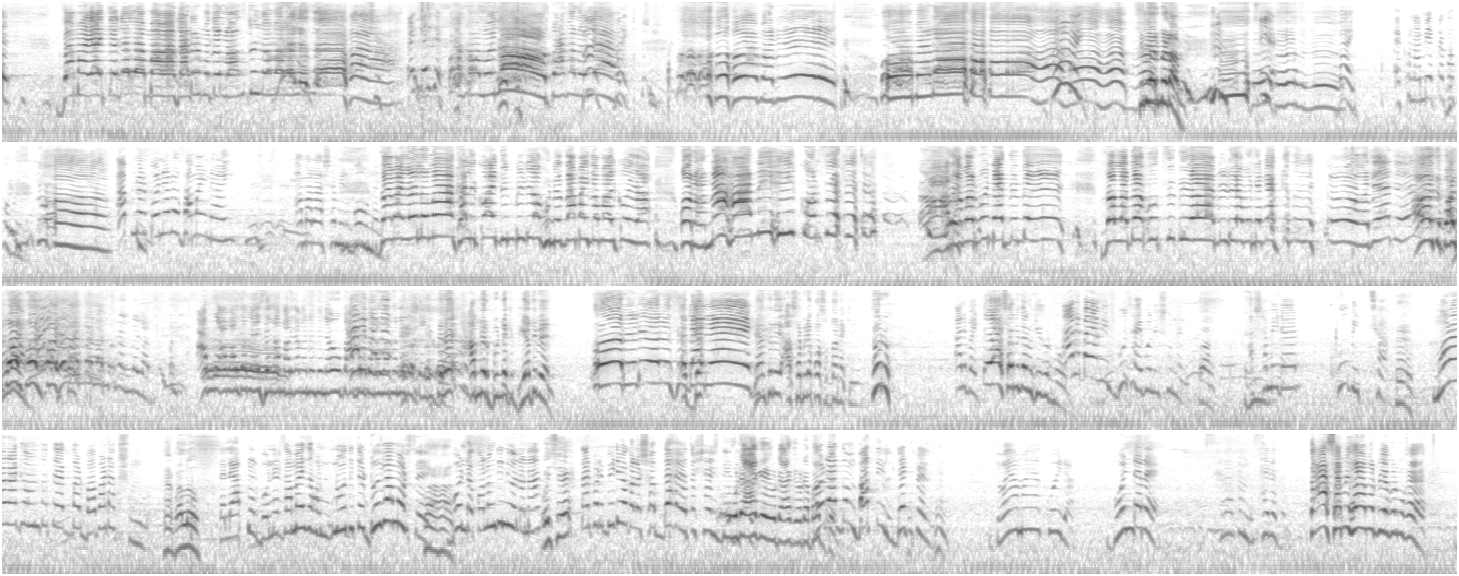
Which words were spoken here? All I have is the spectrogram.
জামাই আইতে গেলে মামা গাড়ির মধ্যে লঞ্চ ডুবে মারা গেছে এই যে, এই পাগল হইলা পাগল হইলা ভাই, আমারে ও ম্যাডাম সিনিয়র ম্যাডাম ভাই এখন আমি একটা কথা বলি আপনার বোনেরও জামাই নাই আমার আসামির বউ নাই। জামাই হইল না খালি কয়দিন ভিডিও ফোনে জামাই জামাই কইয়া ওরা না হানি করছে রে। আরে আমার বোন একদিন জাল্লা দা ফুটছি দিয়া ভিডিও ফোনে রে রে। ভাই ভাই ভাই ভাই ভাই। আপনি আমার কাছে আইসেন আমার কাছে দিন ও পাগল তাহলে আপনার বোন নাকি বিয়া দিবেন? ও রেডি হয়েছে ডাইরেক্ট ড্যান্সের আসামিটা পছন্দ নাকি? ধরু। আরে ভাই। এই আসামিতে আমি কি করব? আরে ভাই আমি বুঝাই বলি শুনেন। কোন? আসামিটার খুব ইচ্ছা। হ্যাঁ। মরার আগে অন্তত একবার বাবা ডাক শুনব। হ্যাঁ ভালো। তাহলে আপনার বোনের জামাই যখন নদীতে ডুইবা মরছে হ্যাঁ, হ্যাঁ। বোনটা কলঙ্কিনী হলো না। হইছে? তারপরে ভিডিও কলে সব দেখা তো শেষ দিয়ে ওটা আগে ওটা আগে ওটা ওটা একদম বাতিল ডেট ফেল দয়া মায়া কইরা বোনডারে সেরা কান্দ ছাইরা দেন। তা আসামি হ্যাঁ আমার বিয়ে করব কে?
